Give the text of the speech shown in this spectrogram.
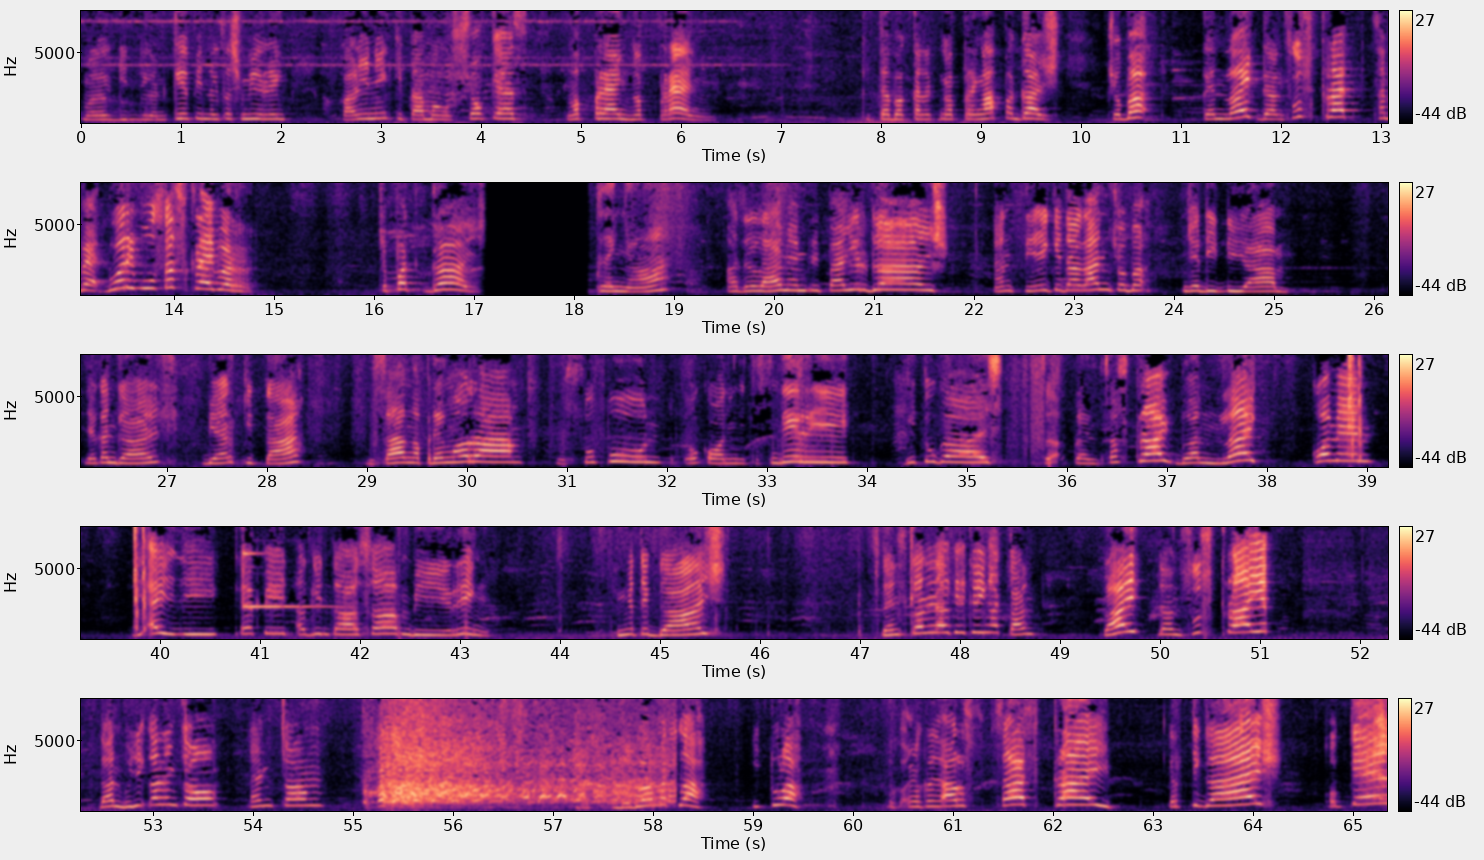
lagi dengan Kevin dari tas miring. Kali ini kita mau showcase ngeprank ngeprank. Kita bakal ngeprank apa guys? Coba kalian like dan subscribe sampai 2000 subscriber. Cepat guys. Pranknya adalah Free Fire guys. Nanti kita akan coba menjadi diam. Ya kan guys? Biar kita bisa ngeprank orang, musuh pun atau kawan kita sendiri. Gitu guys. Kalian subscribe dan like, komen di ID Kevin Aginta Sambiring. Ingat ya guys. Dan sekali lagi keingatkan, like dan subscribe dan bunyikan lonceng, lonceng. Bodo amat lah itulah. Pokoknya kalian harus subscribe. Ngerti guys? Oke? Okay?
